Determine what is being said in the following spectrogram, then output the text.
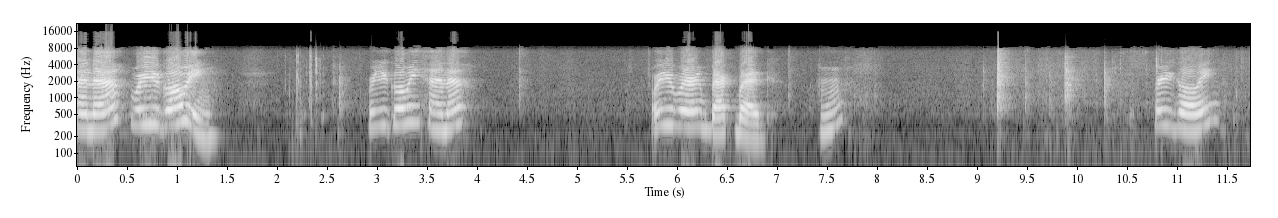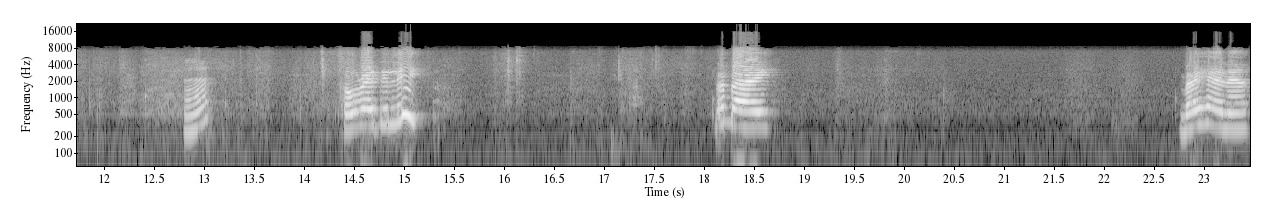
Hannah, where are you going? Where are you going, Hannah? Why are you wearing back bag? Hmm? Where are you going? Hmm? It's already late. Bye-bye. Bye, Hannah.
